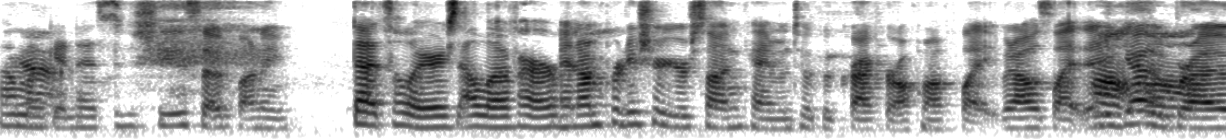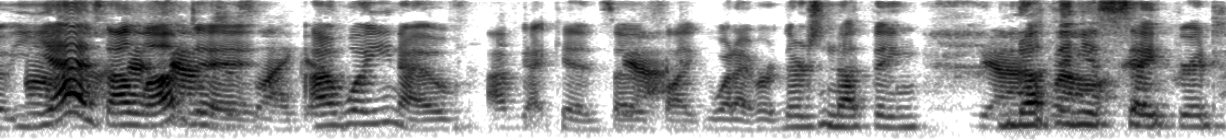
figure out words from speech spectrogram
Oh my goodness. She is so funny, That's hilarious. I love her. and I'm pretty sure your son came and took a cracker off my plate. But I was like, "There you go, Uh-uh, bro." uh-uh. yes, I That loved it. just like I, well, you know, I've got kids, so Yeah. it's like whatever. There's nothing, Yeah, nothing well, is and sacred.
